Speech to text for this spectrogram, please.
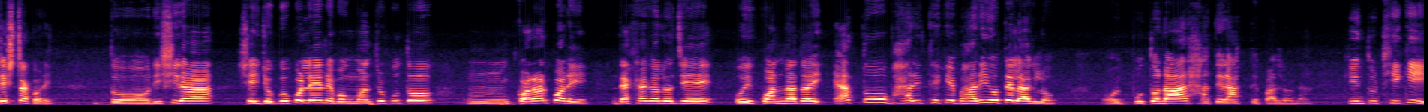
চেষ্টা করে। তো ঋষিরা সেই যজ্ঞ করলেন এবং মন্ত্রপুত করার পরে দেখা গেল যে ওই কন্যাদয় এত ভারী থেকে ভারী হতে লাগল, ওই পুতনা আর হাতে রাখতে পারল না। কিন্তু ঠিকই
